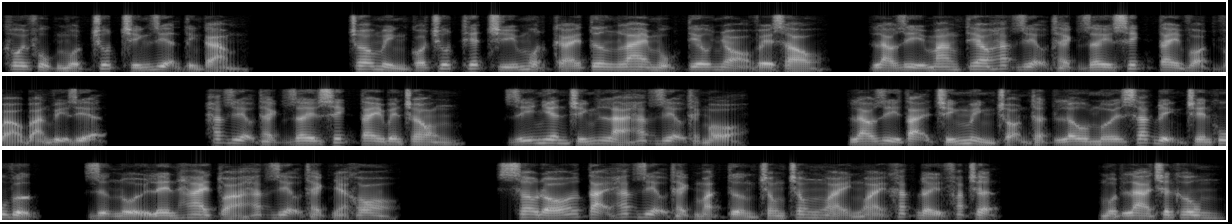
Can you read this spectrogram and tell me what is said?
khôi phục một chút chính diện tình cảm. Cho mình có chút thiết trí một cái tương lai mục tiêu nhỏ về sau, lão dị mang theo hát rượu thạch dây xích tay vọt vào bán vị diện. Hát rượu thạch dây xích tay bên trong, dĩ nhiên chính là hát rượu thạch mỏ. Lão dị tại chính mình chọn thật lâu mới xác định trên khu vực, dựng nổi lên hai tòa hát rượu thạch nhà kho. Sau đó tại hát rượu thạch mặt tường trong trong ngoài ngoài khắc đầy pháp trận một là chân không,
